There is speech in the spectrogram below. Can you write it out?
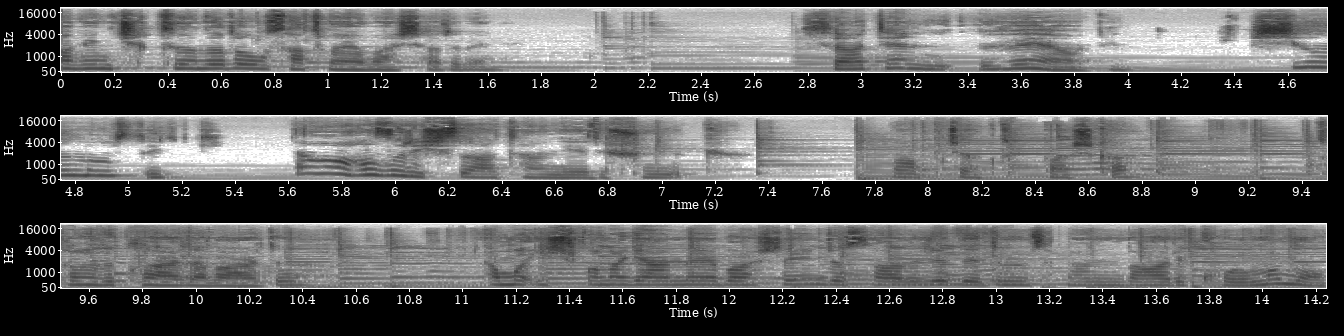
Abim çıktığında da o satmaya başladı beni. Zaten üvey abim. Bir şey olmaz dedik. Ya hazır iş zaten diye düşündük. Ne yapacaktık başka? Tanıdıklar da vardı. Ama iş bana gelmeye başlayınca sadece dedim sen bari koruma mı ol?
